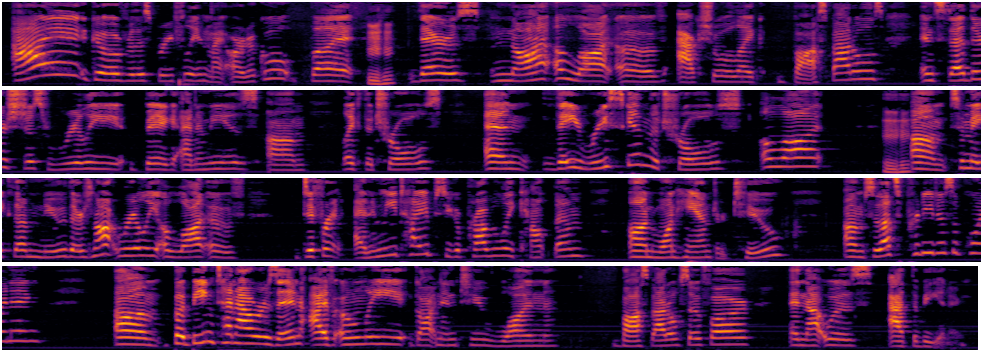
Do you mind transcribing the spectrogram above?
I go over this briefly in my article, but Mhm. there's not a lot of actual like boss battles. Instead, there's just really big enemies, um, like the trolls, and they reskin the trolls a lot, Mhm. um, to make them new. There's not really a lot of different enemy types. You could probably count them on one hand or two. Um, so that's pretty disappointing. Um, but being 10 hours in, I've only gotten into one boss battle so far, and that was at the beginning.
